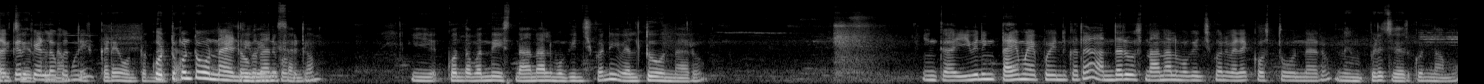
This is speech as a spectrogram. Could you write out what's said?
దగ్గరికి వెళ్ళకొద్ది ఇక్కడే ఉంటుంది కొట్టుకుంటూ ఉన్నాయండి ఒకదానికొకటి. ఈ కొంతమంది స్నానాలు ముగించుకొని వెళ్తూ ఉన్నారు. ఇంకా ఈవినింగ్ టైం అయిపోయింది కదా అందరూ స్నానాలు ముగించుకొని వెనక్కి వస్తూ ఉన్నారు. మేము ఇప్పుడే చేరుకున్నాము.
